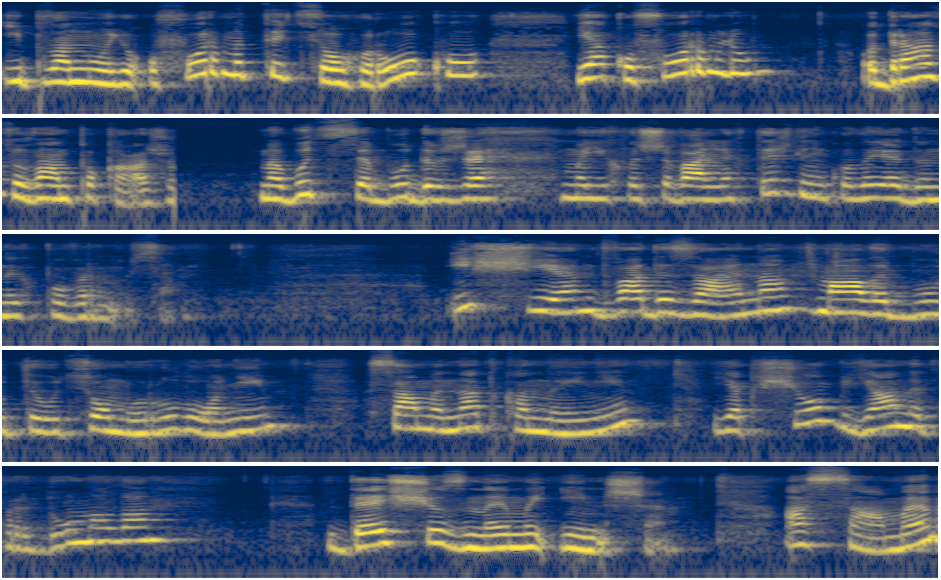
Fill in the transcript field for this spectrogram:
і планую оформити цього року. Як оформлю, одразу вам покажу. Мабуть, це буде вже моїх вишивальних тиждень, коли я до них повернуся. І ще два дизайна мали бути у цьому рулоні, саме на тканині, якщо б я не придумала дещо з ними інше. А саме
